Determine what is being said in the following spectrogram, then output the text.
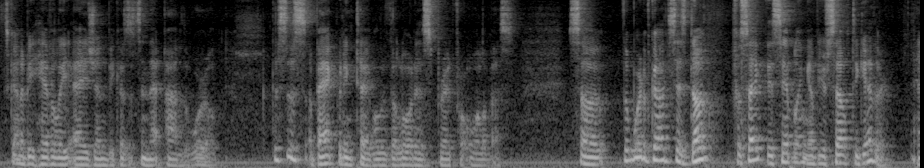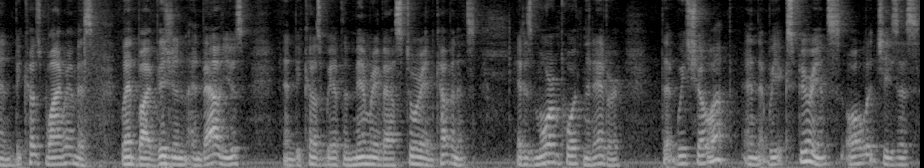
it's going to be heavily Asian because it's in that part of the world. This is a banqueting table that the Lord has spread for all of us. So the Word of God says, don't forsake the assembling of yourself together. And because YWAM is led by vision and values, and because we have the memory of our story and covenants, it is more important than ever that we show up and that we experience all that Jesus,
